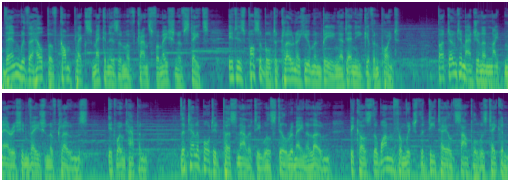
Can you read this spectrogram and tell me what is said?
Then, with the help of complex mechanism of transformation of states, it is possible to clone a human being at any given point. But don't imagine a nightmarish invasion of clones. It won't happen. The teleported personality will still remain alone, because the one from which the detailed sample was taken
